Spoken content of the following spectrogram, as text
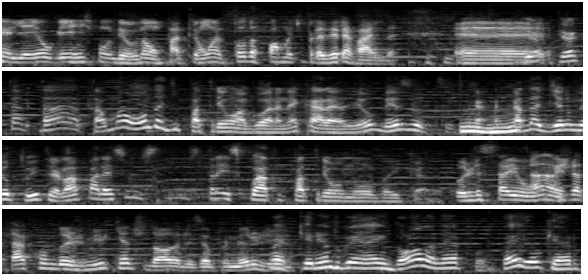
E aí alguém respondeu: Não, Patreon é toda forma de prazer é válida. É, Pior, pior que tá, tá, tá uma onda de Patreon agora, né, cara? Eu mesmo, ca- Uhum. cada dia no meu Twitter lá aparece uns, uns 3, 4 Patreon novo aí, cara. Hoje saiu um Ah, que já tá com 2.500 dólares, é o primeiro dia. Ué, querendo ganhar em dólar, né, pô? Até eu quero.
